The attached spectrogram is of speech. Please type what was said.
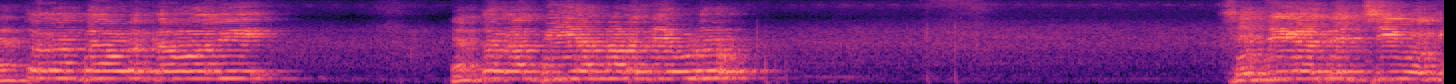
ఎంతో కొంత ఎవడు కావాలి. ఎంతో కొంత ఇయ్యి అన్నాడు దేవుడు. సిద్ధి తెచ్చి ఒక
